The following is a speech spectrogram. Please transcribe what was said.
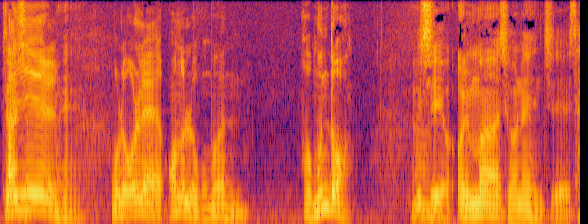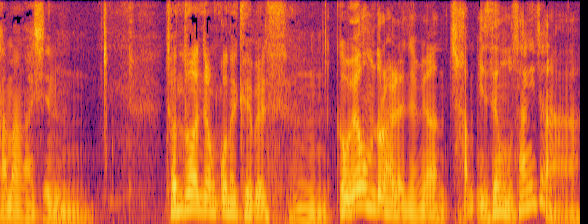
사실 네. 원래 원래 오늘 녹음은 거문도 그렇지 얼마 전에 이제 사망하신 전두환 정권의 괴벨스 음, 그왜 거문도를 하려냐면 참 인생 무상이잖아.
